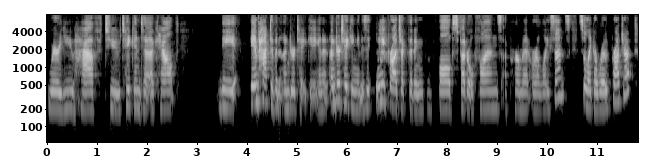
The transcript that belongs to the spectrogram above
where you have to take into account the impact of an undertaking. And an undertaking is any project that involves federal funds, a permit, or a license. So, like a road project,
